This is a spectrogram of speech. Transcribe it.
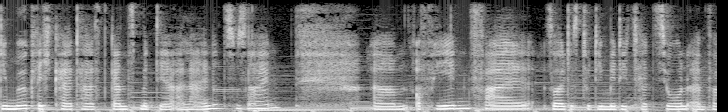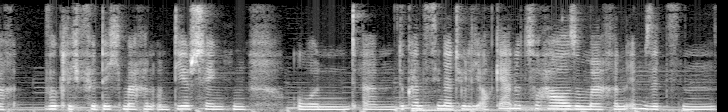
die Möglichkeit hast, ganz mit dir alleine zu sein. Ähm, auf jeden Fall solltest du die Meditation einfach wirklich für dich machen und dir schenken. Und ähm, du kannst sie natürlich auch gerne zu Hause machen, im Sitzen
